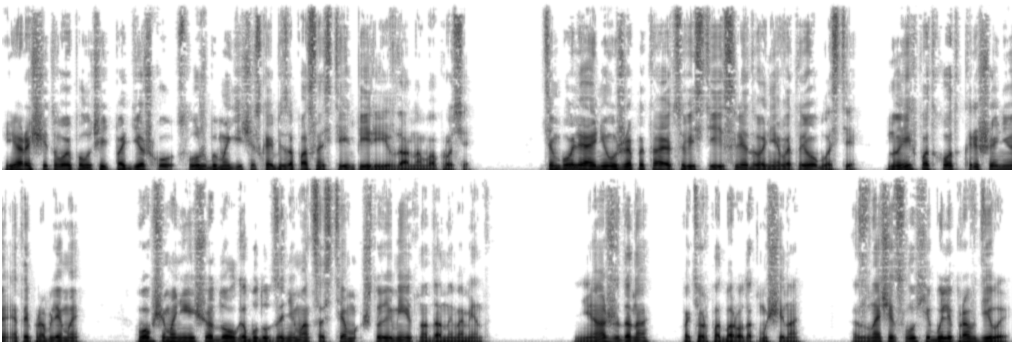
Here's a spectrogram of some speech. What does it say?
я рассчитываю получить поддержку службы магической безопасности империи в данном вопросе. Тем более они уже пытаются вести исследования в этой области, но их подход к решению этой проблемы... В общем, они еще долго будут заниматься с тем, что имеют на данный момент. Неожиданно, потер подбородок мужчина. Значит, слухи были правдивы,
